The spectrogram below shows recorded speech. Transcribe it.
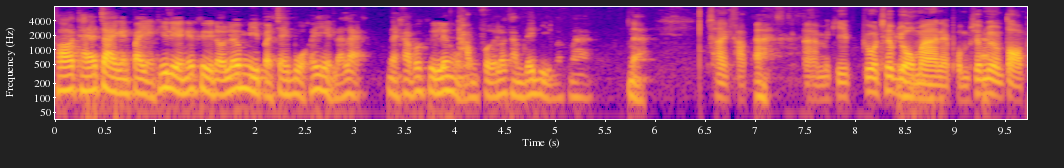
ท้อแท้ใจกันไปอย่างที่เรียนก็คือ เราเริ่มมีปัจจัยบวกให้เห็นแล้วแหละนะครับ ก็คือเรื่องของเงินเฟ้อเราทำได้ดีมากๆ นะใช่ครับอะอ่าเมื่อกี้พี่อ้นเชื่อมโยงมาเนี่ยผมเชื่อมโยงต่อไป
